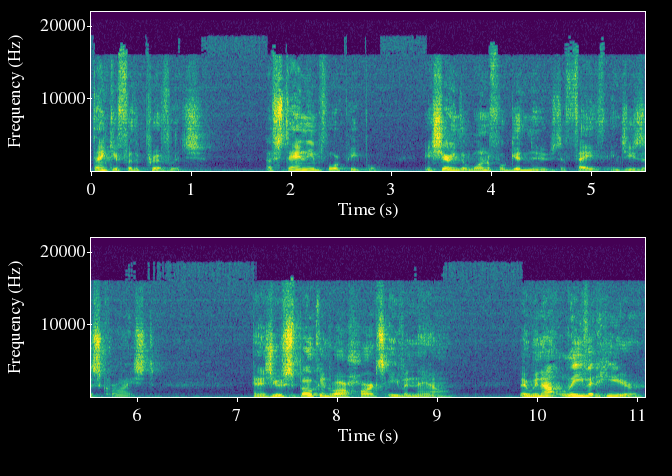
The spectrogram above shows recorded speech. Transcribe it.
thank you for the privilege of standing before people and sharing the wonderful good news of faith in Jesus Christ. And as you've spoken to our hearts even now, may we not leave it here,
